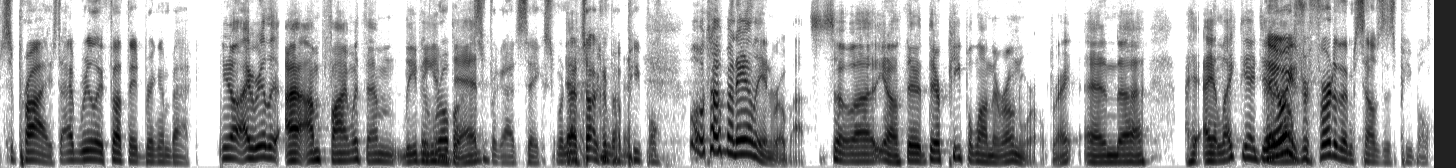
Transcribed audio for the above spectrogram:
surprised. I really thought they'd bring him back. you know i really I, i'm fine with them leaving The him robots, dead for God's sakes. We're not talking about people. well we're talking about alien robots so uh you know they're they're people on their own world right and uh i, I like the idea They always refer to themselves as people.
